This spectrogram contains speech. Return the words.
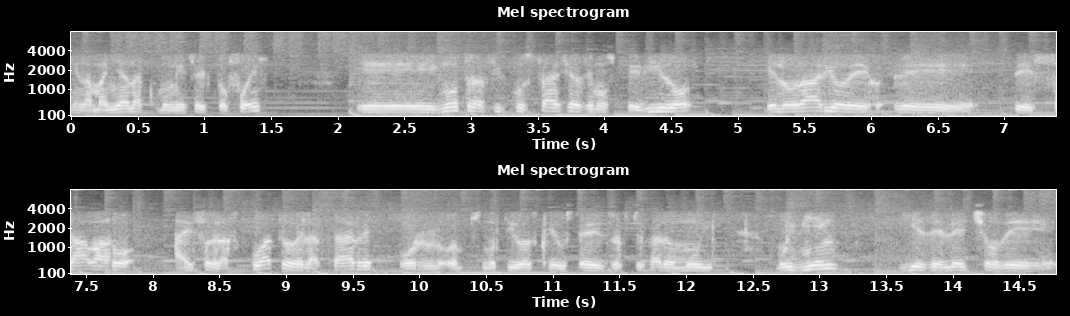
en la mañana como en efecto fue eh, en otras circunstancias hemos pedido el horario de, sábado a eso de las 4 de la tarde por los motivos que ustedes expresaron muy, muy bien y es el hecho de,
